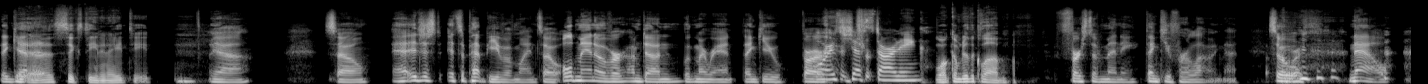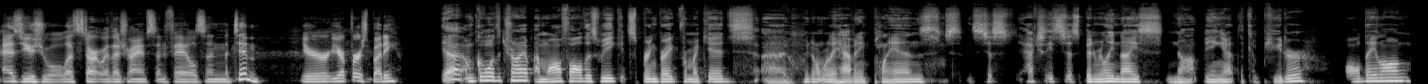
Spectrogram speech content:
they get yeah, it. sixteen and eighteen. Yeah. So eh, it just it's a pet peeve of mine. So old man over. I'm done with my rant. Thank you for Or it's just starting. Welcome to the club. first of many. Thank you for allowing that. So now, as usual, let's start with our triumphs and fails. And Tim, you're you're up first, buddy. Yeah, I'm going with the Triumph. I'm off all this week. It's spring break for my kids. Uh, we don't really have any plans. It's, it's just actually, it's just been really nice not being at the computer all day long.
